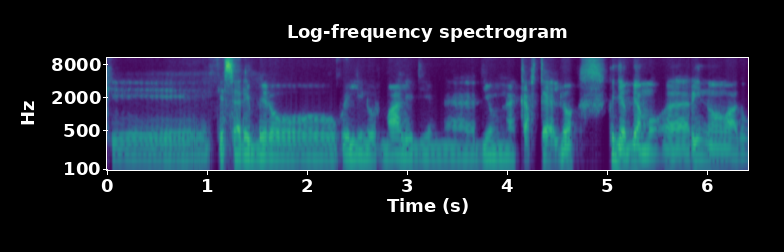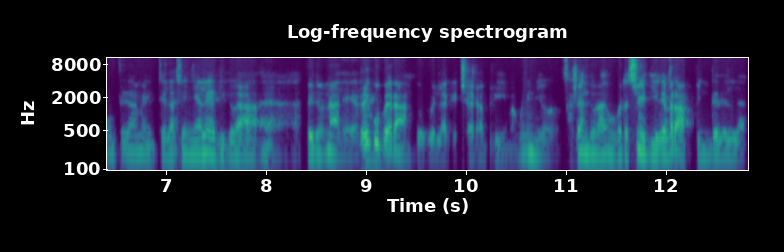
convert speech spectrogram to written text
che, che, sarebbero quelli normali di un, di un cartello. Quindi abbiamo eh, rinnovato completamente la segnaletica eh, pedonale recuperando quella che c'era prima, quindi facendo un'operazione di rewrapping del,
